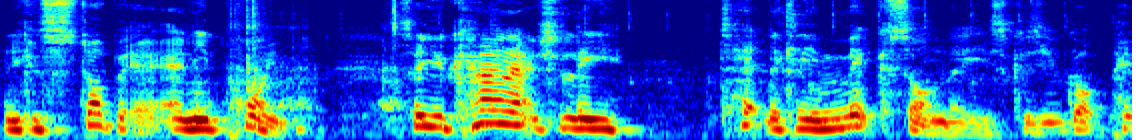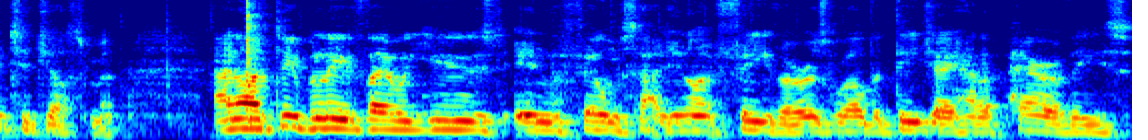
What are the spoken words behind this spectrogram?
And you can stop it at any point. So you can actually technically mix on these because you've got pitch adjustment. And I do believe they were used in the film Saturday Night Fever as well. The DJ had a pair of these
